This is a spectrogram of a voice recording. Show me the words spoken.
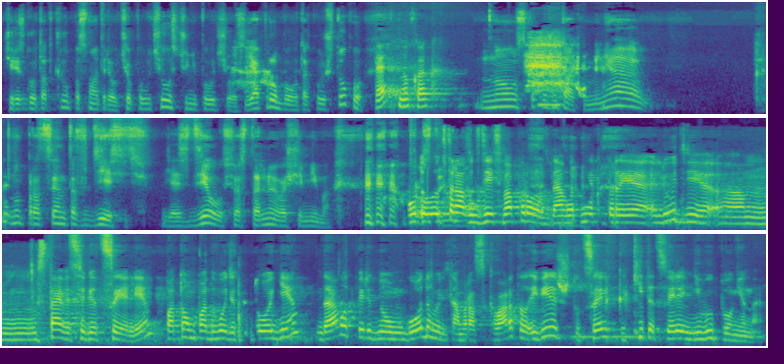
через год открыл, посмотрел, что получилось, что не получилось. Я пробовал такую штуку. Да? Ну как? Ну, скажем так, у меня ну, процентов 10 я сделал, все остальное вообще мимо. Вот, вот сразу здесь вопрос, да, вот некоторые люди эм, ставят себе цели, потом подводят итоги, да, вот перед Новым годом или там раз в квартал, и видят, что цель, какие-то цели не выполнены.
